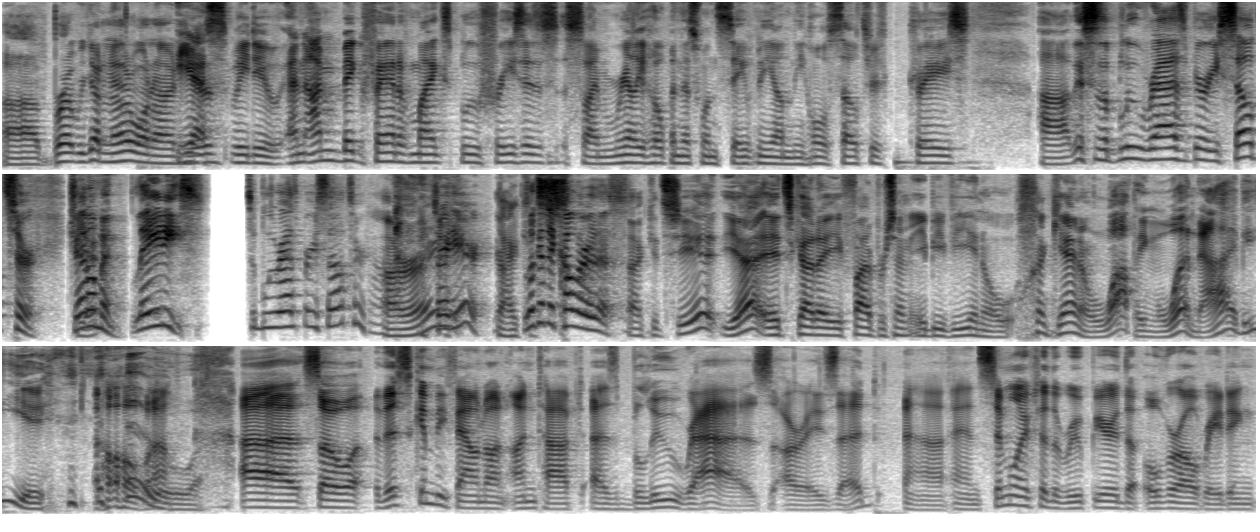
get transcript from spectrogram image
Uh, Brett, we got another one on here. Yes, here. we do. And I'm a big fan of Mike's Blue Freezes, so I'm really hoping this one saved me on the whole seltzer craze. Uh, this is a blue raspberry seltzer. Gentlemen, ladies, it's a blue raspberry seltzer. All right. It's right here. I Look at the color of this. I could see it. Yeah, it's got a 5% ABV and a, again, a whopping one IBU. Oh, wow. Uh, so this can be found on Untappd as Blue Raz, R A Z. Uh, and similar to the root beer, the overall rating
